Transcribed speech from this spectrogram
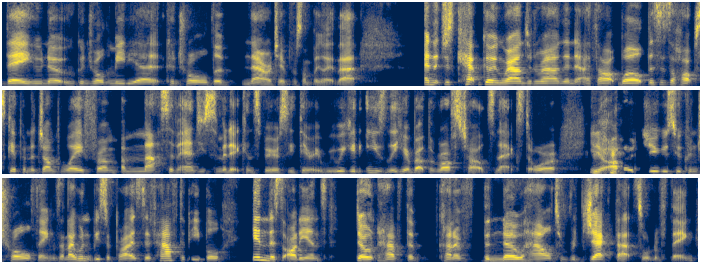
They who know who control the media control the narrative or something like that. And it just kept going round and round. And I thought, well, this is a hop, skip, and a jump away from a massive anti-Semitic conspiracy theory. We, we could easily hear about the Rothschilds next, or you know, other Jews who control things. And I wouldn't be surprised if half the people in this audience don't have the kind of the know-how to reject that sort of thing.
